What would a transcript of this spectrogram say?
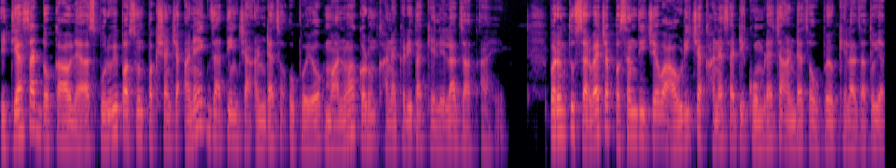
इतिहासात डोकावल्यास पूर्वीपासून पक्ष्यांच्या अनेक जातींच्या अंड्याचा उपयोग मानवाकडून खाण्याकरिता केलेला जात आहे. परंतु सर्वांच्या पसंतीचे व आवडीच्या खाण्यासाठी कोंबड्याच्या अंड्याचा उपयोग केला जातो यात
